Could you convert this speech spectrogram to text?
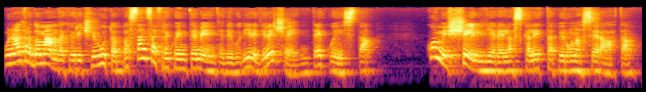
Un'altra domanda che ho ricevuto abbastanza frequentemente, devo dire di recente, è questa. Come scegliere la scaletta per una serata?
